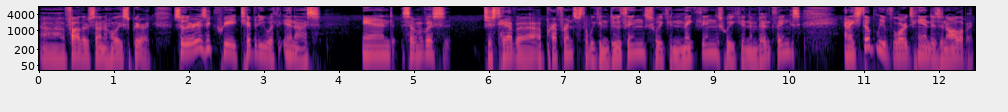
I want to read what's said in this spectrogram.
uh, Father, Son, and Holy Spirit? So there is a creativity within us, and some of us just have a, a preference that we can do things, we can make things, we can invent things. And I still believe the Lord's hand is in all of it.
